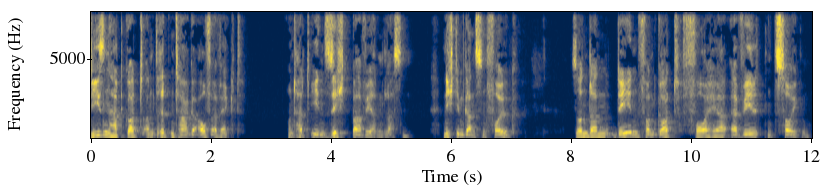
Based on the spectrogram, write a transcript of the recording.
Diesen hat Gott am dritten Tage auferweckt und hat ihn sichtbar werden lassen, nicht im ganzen Volk, sondern den von Gott vorher erwählten Zeugen,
